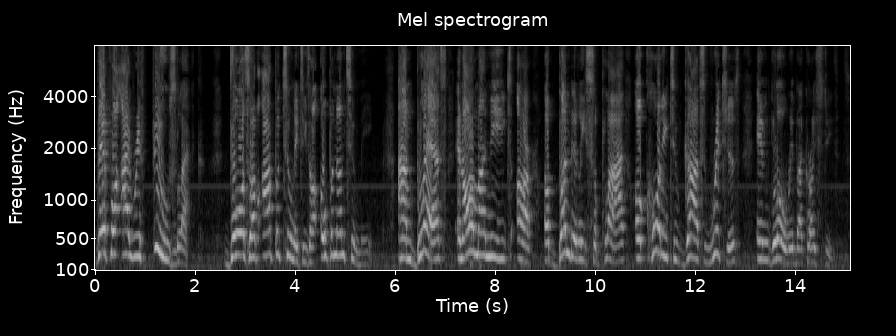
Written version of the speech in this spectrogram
Therefore, I refuse lack. Doors of opportunities are open unto me. I'm blessed, and all my needs are abundantly supplied according to God's riches in glory by Christ Jesus.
